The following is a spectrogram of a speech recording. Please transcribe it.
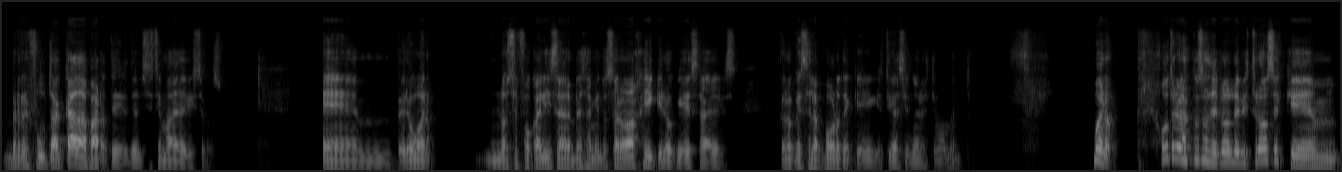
refuta cada parte del sistema de levi em, pero bueno, no se focaliza en el pensamiento salvaje y creo que, esa es, creo que es el aporte que, estoy haciendo en este momento. Bueno, otra de las cosas de Claude levi es que em,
